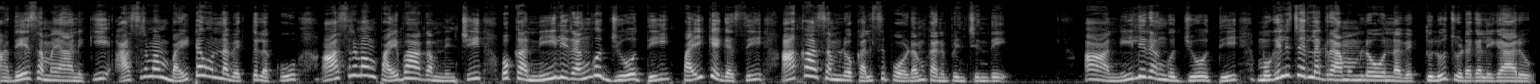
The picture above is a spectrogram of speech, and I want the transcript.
అదే సమయానికి ఆశ్రమం బయట ఉన్న వ్యక్తులకు ఆశ్రమం పైభాగం నుంచి ఒక నీలిరంగు జ్యోతి పైకెగసి ఆకాశంలో కలిసిపోవడం కనిపించింది. ఆ నీలిరంగు జ్యోతి ముగిలిచెర్ల గ్రామంలో ఉన్న వ్యక్తులు చూడగలిగారు.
